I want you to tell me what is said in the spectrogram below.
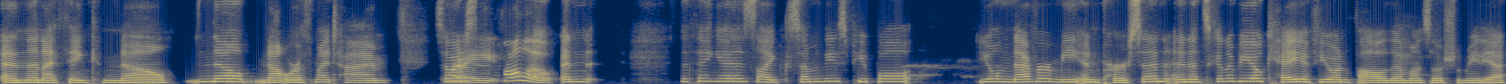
And then I think, no, nope, not worth my time. So I just follow. And the thing is, like some of these people, you'll never meet in person. And it's going to be okay if you unfollow them on social media.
